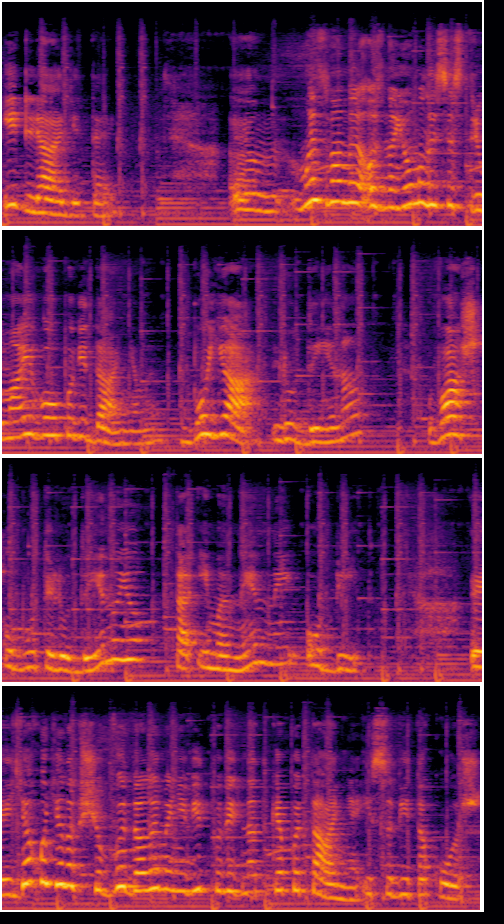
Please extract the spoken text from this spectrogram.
і для дітей. Ем, Ми з вами ознайомилися з трьома його оповіданнями. Бо я людина, важко бути людиною та іменинний обід. Е, Я хотіла б, щоб ви дали мені відповідь на таке питання і собі також.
